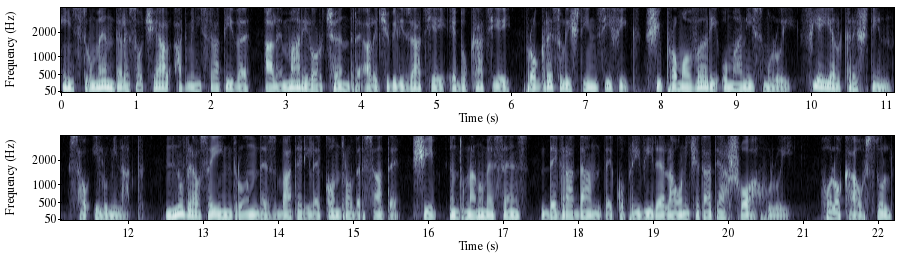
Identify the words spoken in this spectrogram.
instrumentele social-administrative ale marilor centre ale civilizației, educației, progresului științific și promovării umanismului, fie el creștin sau iluminat. Nu vreau să intru în dezbaterile controversate și, într-un anume sens, degradante cu privire la unicitatea șoahului, Holocaustul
